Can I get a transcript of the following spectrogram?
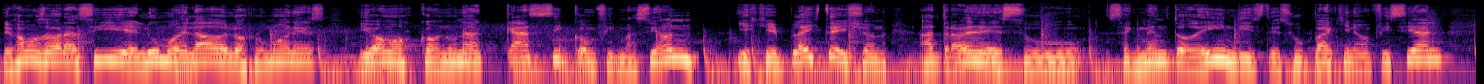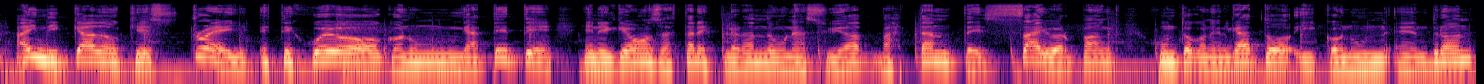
Dejamos ahora sí el humo de lado de los rumores y vamos con una casi confirmación. Y es que PlayStation, a través de su segmento de indies de su página oficial, ha indicado que Stray, este juego con un gatete en el que vamos a estar explorando una ciudad bastante cyberpunk junto con el gato y con un eh, dron,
